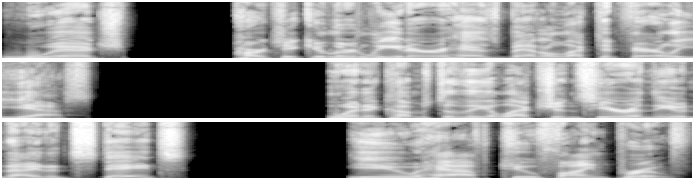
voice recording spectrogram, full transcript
which particular leader has been elected fairly? Yes. When it comes to the elections here in the United States, you have to find proof.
